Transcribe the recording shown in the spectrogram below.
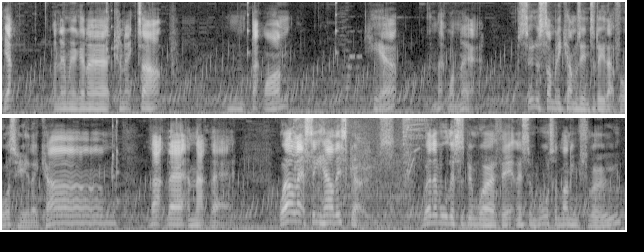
Yep. And then we're going to connect up mm, that one here and that one there. As soon as somebody comes in to do that for us, here they come. That there and that there. Well, let's see how this goes. Whether all this has been worth it. There's some water running through.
